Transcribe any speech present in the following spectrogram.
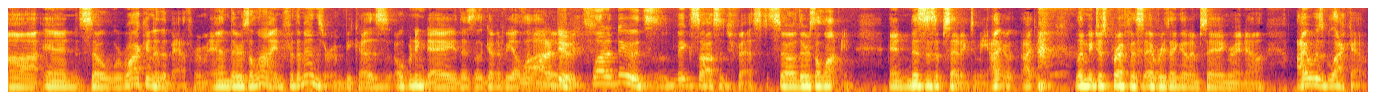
Uh, and so we're walking to the bathroom, and there's a line for the men's room because opening day, there's going to be a lot, lot of dudes. A lot of dudes. Big sausage fest. So there's a line. And this is upsetting to me. I, I let me just preface everything that I'm saying right now. I was blackout.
